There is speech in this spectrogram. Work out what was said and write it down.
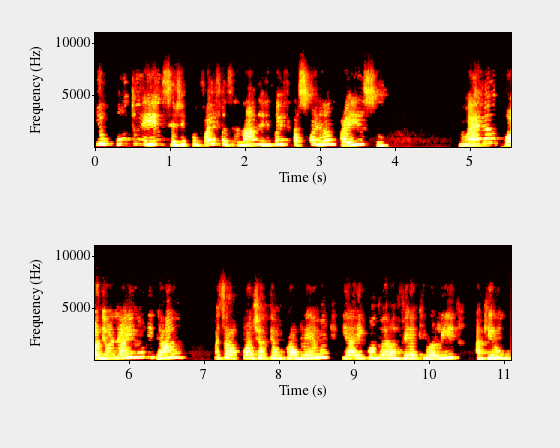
E o ponto é esse: a gente não vai fazer nada, gente vai ficar só olhando para isso. Não é? Ela pode olhar e não ligar, mas ela pode já ter um problema, e aí, quando ela vê aquilo ali, aquilo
